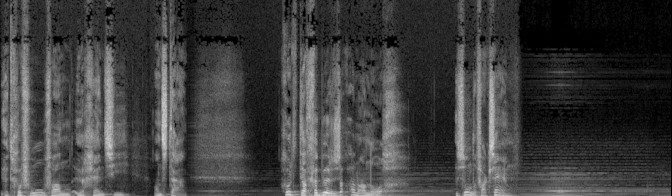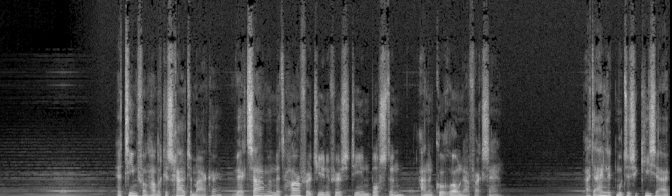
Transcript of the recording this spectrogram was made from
het gevoel van urgentie ontstaan. Goed, dat gebeurde dus allemaal nog zonder vaccin. Het team van Hanneke Schuitenmaker werkt samen met Harvard University in Boston aan een coronavaccin. Uiteindelijk moeten ze kiezen uit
